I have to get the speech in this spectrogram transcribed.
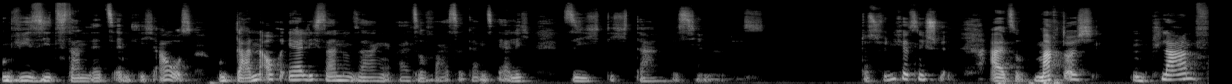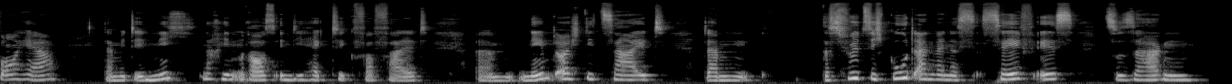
und wie sieht's dann letztendlich aus? Und dann auch ehrlich sein und sagen, also weiße, ganz ehrlich, sehe ich dich da ein bisschen anders. Das finde ich jetzt nicht schlimm. Also macht euch einen Plan vorher, damit ihr nicht nach hinten raus in die Hektik verfallt. Ähm, nehmt euch die Zeit, dann das fühlt sich gut an, wenn es safe ist, zu sagen,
